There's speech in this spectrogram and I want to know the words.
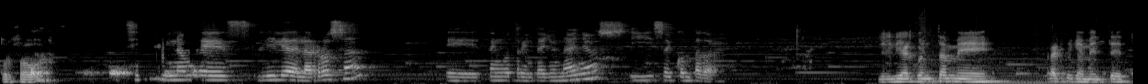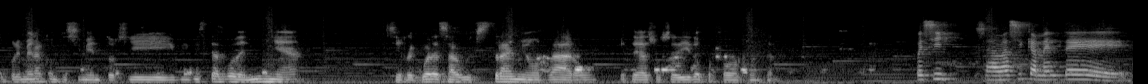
por favor? Sí, mi nombre es Lilia de la Rosa, eh, tengo 31 años y soy contadora. Lilia, cuéntame prácticamente tu primer acontecimiento, si viviste algo de niña, si recuerdas algo extraño, raro que te haya sucedido, por favor cuéntame. Pues sí, o sea, básicamente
